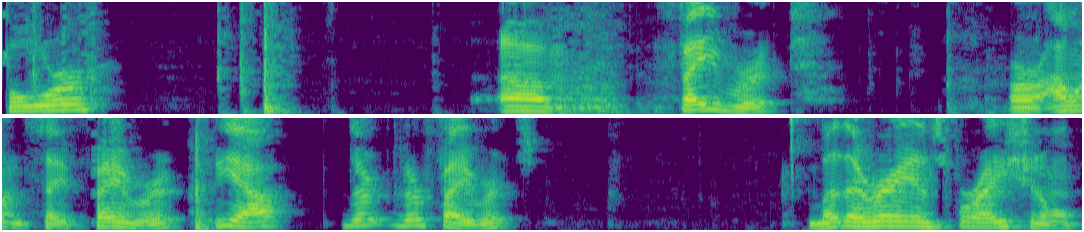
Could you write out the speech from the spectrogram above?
four um, favorite, or I wouldn't say favorite. Yeah, they're, they're favorites, but they're very inspirational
